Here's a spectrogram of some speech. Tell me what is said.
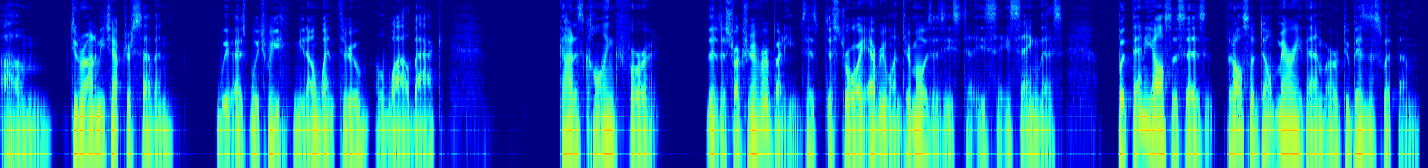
um, Deuteronomy chapter 7, which we you know went through a while back, God is calling for the destruction of everybody, to destroy everyone through Moses. He's, he's, he's saying this. But then he also says, but also don't marry them or do business with them.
